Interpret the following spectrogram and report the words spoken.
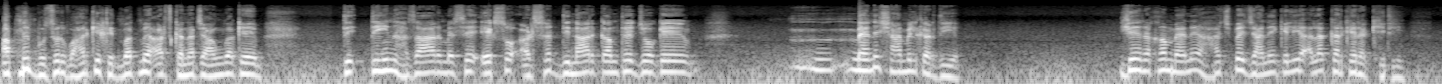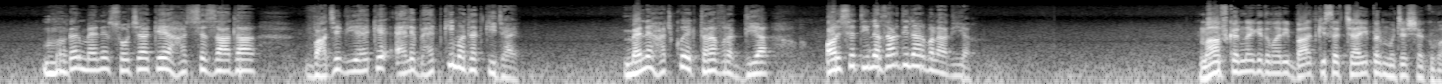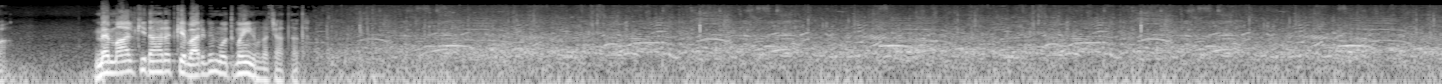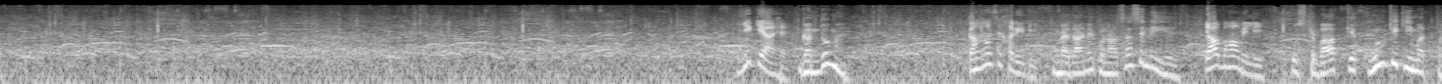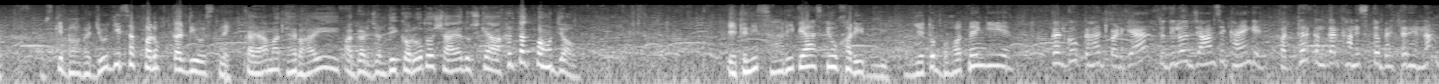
अपने बुजुर्गवार की खिदमत में अर्ज़ करना चाहूँगा कि ती, तीन हज़ार में से एक सौ अड़सठ दिनार कम थे जो कि मैंने शामिल कर दिए ये रकम मैंने हज पे जाने के लिए अलग करके रखी थी। मगर मैंने सोचा कि हज से ज़्यादा वाजिब यह है कि अहले बहत की मदद की जाए। मैंने हज को एक तरफ़ रख दिया और इसे तीन हज़ार दिनार बना दिया। माफ़ करना कि तुम्हारी बात की सच्चाई पर मुझे शक हुआ। मैं माल की तहारत के बारे में मुतमिन होना चाहता था। क्या है? गंदुम है। कहाँ से खरीदी? मैदान कुनासा से ली है। क्या भाव मिली? उसके बाप के खून की कीमत पर। उसके बावजूद ये सब फरोख्त कर दी उसने। कयामत है भाई अगर जल्दी करो तो शायद उसके आखिर तक पहुँच जाओ। इतनी सारी प्याज क्यों खरीद ली? ये तो बहुत महँगी है। कल को कहत पड़ गया तो दिलो जान से खाएँगे। पत्थर कंकर खाने से तो बेहतर है ना?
